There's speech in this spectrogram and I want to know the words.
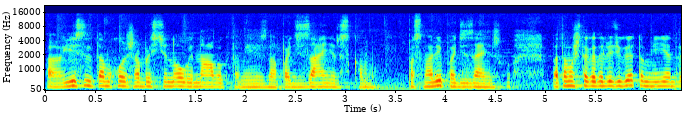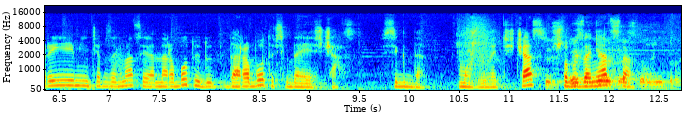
А, Если ты там хочешь обрести новый навык, там, я не знаю, по дизайнерскому, посмотри по дизайнерскому. Потому что когда люди говорят, у меня нет времени тем заниматься, я на работу иду, до работы всегда есть час. Всегда. Можно найти час, есть чтобы заняться. утром.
